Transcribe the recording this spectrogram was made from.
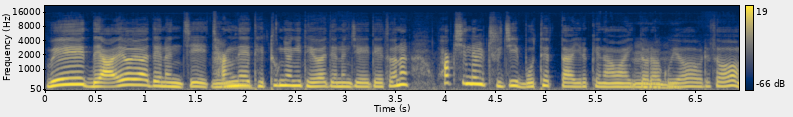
왜 나여야 되는지 장래 음. 대통령이 되어야 되는지에 대해서는 확신을 주지 못했다 이렇게 나와 있더라고요. 음. 그래서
